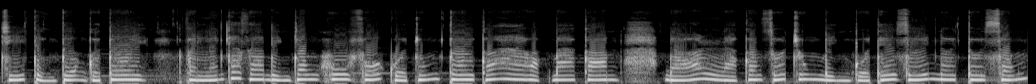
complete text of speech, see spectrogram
Trí tưởng tượng của tôi, phần lớn các gia đình trong khu phố của chúng tôi có hai hoặc ba con. Đó là con số trung bình của thế giới nơi tôi sống.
